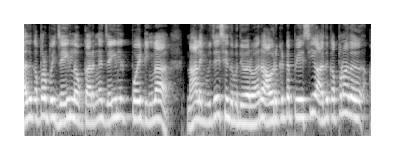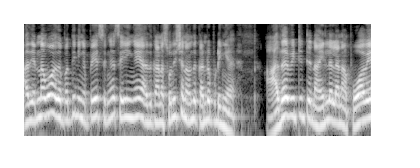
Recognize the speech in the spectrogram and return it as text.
அதுக்கப்புறம் போய் ஜெயிலில் உட்காருங்க. ஜெயிலுக்கு போயிட்டீங்களா? நாளைக்கு விஜய் சேதுபதி வருவார் அவர்கிட்ட பேசி அதுக்கப்புறம் அது அது என்னவோ அதை பற்றி நீங்கள் பேசுங்க செய்யுங்க. அதுக்கான சொல்யூஷனை வந்து கண்டுபிடிங்க. அதை விட்டுட்டு நான் இல்லை இல்லை நான் போகவே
